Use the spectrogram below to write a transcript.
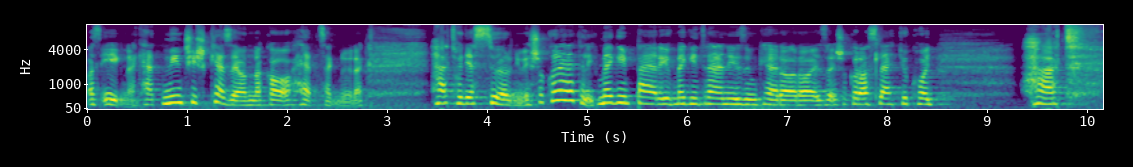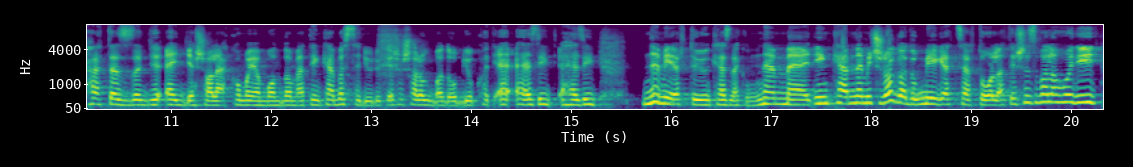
az égnek, hát nincs is keze annak a hercegnőnek hát hogy ez szörnyű. És akkor eltelik megint pár év, megint ránézünk erre a rajzra, és akkor azt látjuk, hogy Hát, hát ez egy egyes alá, komolyan mondom, mert inkább összegyűrjük és a sarokba dobjuk, hogy e- ehhez így, ehhez így nem értünk, ez nekünk nem megy, inkább nem is ragadunk még egyszer tollat, és ez valahogy így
